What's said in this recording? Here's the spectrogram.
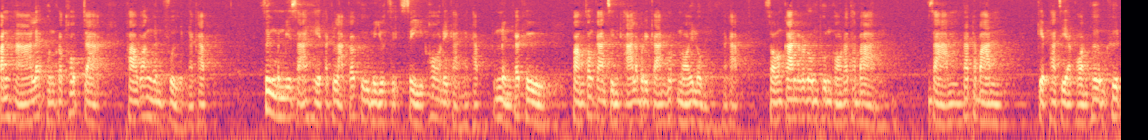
ปัญหาและผลกระทบจากภาวะเงินฝืดนะครับ ซึ่งมันมีสาเหตุหลักๆ ก็คือมีอยู่สี่ข้อด้วยกันนะครับหนึ่งก็คือความต้องการสินค้าและบริการลดน้อยลงนะครับสองการระดมทุนของรัฐบาลสามรัฐบาลเก็บภาษีอากรเพิ่มขึ้น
